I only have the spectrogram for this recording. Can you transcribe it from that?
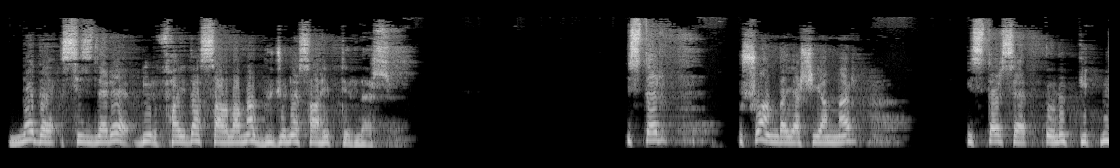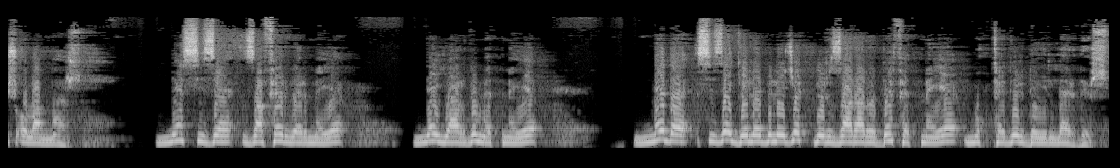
ne de sizlere bir fayda sağlama gücüne sahiptirler. İster şu anda yaşayanlar, isterse ölüp gitmiş olanlar ne size zafer vermeye, ne yardım etmeye, ne de size gelebilecek bir zararı def etmeye muktedir değillerdir.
